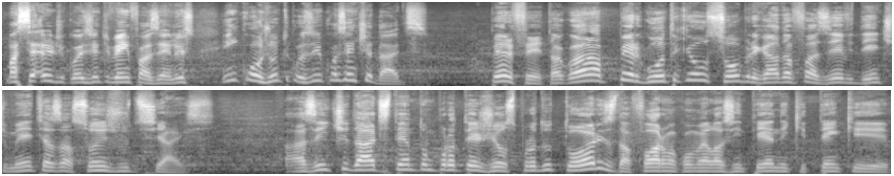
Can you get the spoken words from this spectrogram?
uma série de coisas a gente vem fazendo isso, em conjunto inclusive com as entidades. Perfeito. Agora a pergunta que eu sou obrigado a fazer, evidentemente, as ações judiciais. As entidades tentam proteger os produtores da forma como elas entendem que tem que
